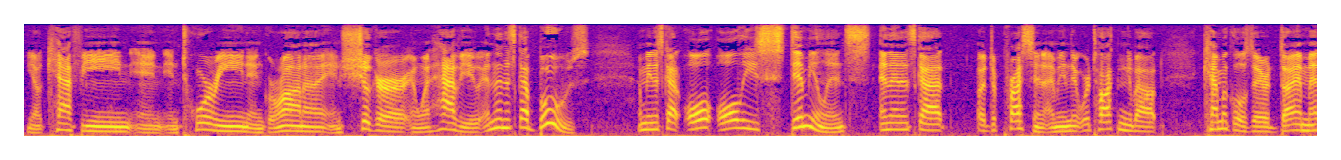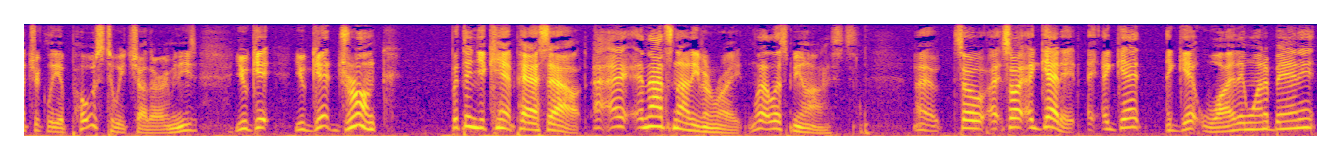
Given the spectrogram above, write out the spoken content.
you know caffeine and, and taurine and guarana and sugar and what have you, and then it's got booze. I mean, it's got all all these stimulants, and then it's got a depressant. I mean, we're talking about chemicals that are diametrically opposed to each other. I mean, these you get you get drunk, but then you can't pass out, I, and that's not even right. Let, let's be honest. Uh, so, I- so I get it. I, I get, I get why they want to ban it,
